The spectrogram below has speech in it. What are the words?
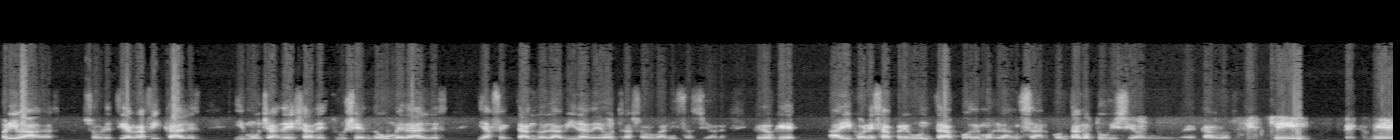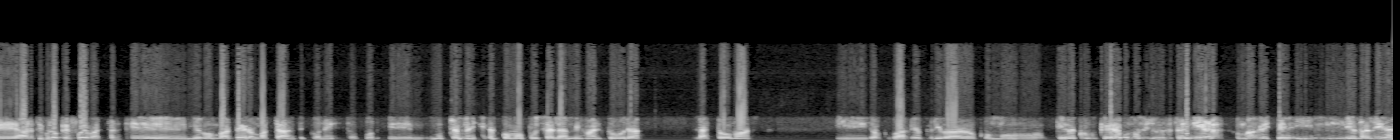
privadas, sobre tierras fiscales y muchas de ellas destruyendo humedales y afectando la vida de otras urbanizaciones. Creo que ahí con esa pregunta podemos lanzar. Contanos tu visión, eh, Carlos. Sí, eh, eh, artículo que fue bastante, me bombardearon bastante con esto, porque muchas me dijeron cómo puse a la misma altura las tomas y los barrios privados como quedó como quedó como si yo defendía las ¿viste? Y, en realidad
